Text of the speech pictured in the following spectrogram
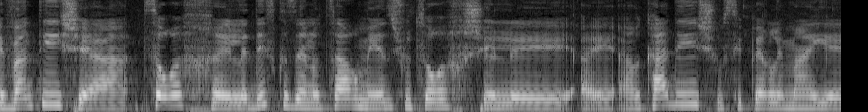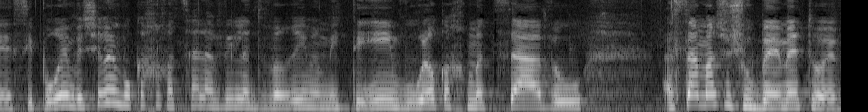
הבנתי שהצורך אה, לדיסק הזה נוצר מאיזשהו צורך של אה, אה, ארקדי, שהוא סיפר למאי סיפורים ושירים, והוא ככה רצה להביא לה דברים אמיתיים, והוא לא כך מצא, והוא עשה משהו שהוא באמת אוהב.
